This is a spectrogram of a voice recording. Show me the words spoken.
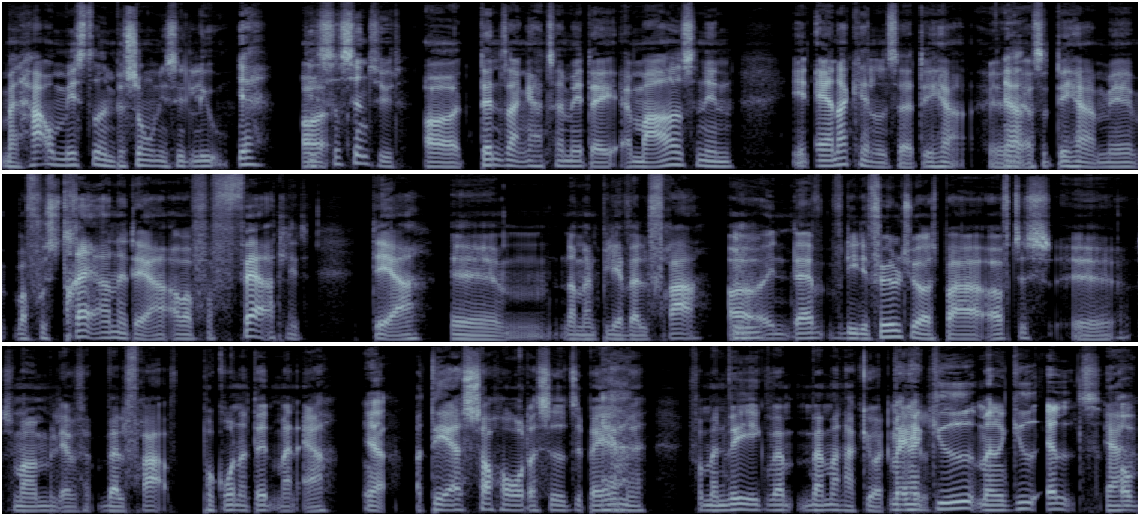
man har jo mistet en person i sit liv, Det er Og- så sindssygt. Og den sang, jeg har taget med i dag, er meget sådan en, en anerkendelse af det her. Øh, Ja. Altså det her med, hvor frustrerende det er, og hvor forfærdeligt det er, øh, når man bliver valgt fra. Og Mm. endda, fordi det føles jo også bare oftest, øh, som om man bliver valgt fra på grund af den, man er. Ja. Og det er så hårdt at sidde tilbage Ja. med, for man ved ikke, hvad, hvad man har gjort Man har galt. givet, man har givet alt Ja. og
